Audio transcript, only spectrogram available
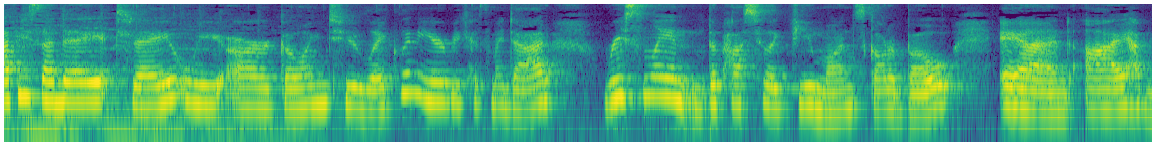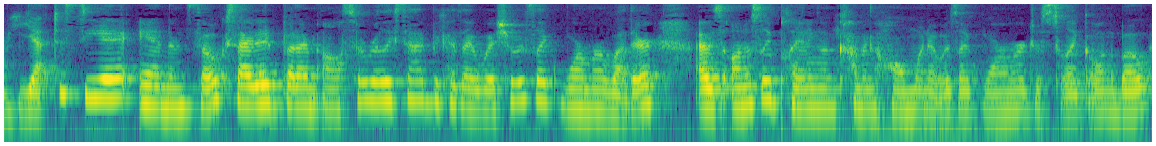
Happy Sunday. Today we are going to Lake Lanier because my dad recently in the past like few months got a boat and I have yet to see it and I'm so excited but I'm also really sad because I wish it was like warmer weather. I was honestly planning on coming home when it was like warmer just to like go on the boat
